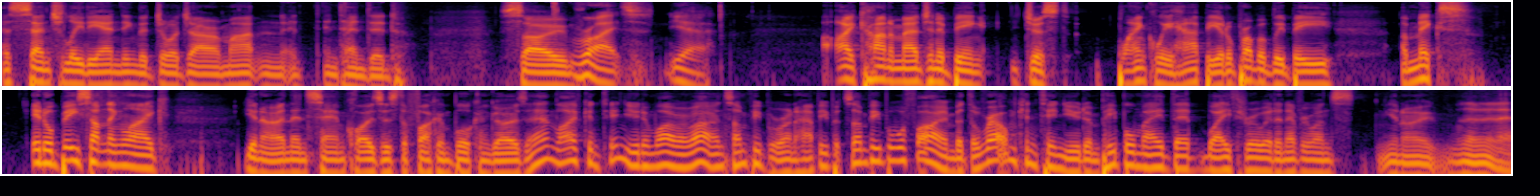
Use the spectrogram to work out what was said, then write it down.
essentially the ending that George R. R. Martin in- intended. So Right. Yeah. I can't imagine it being just blankly happy. It'll probably be a mix. It'll be something like, you know, and then Sam closes the fucking book and goes, and life continued and blah, blah, blah. And some people were unhappy, but some people were fine. But the realm continued and people made their way through it and everyone's, you know, nah, nah, nah.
